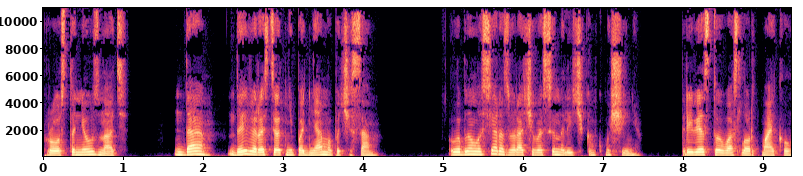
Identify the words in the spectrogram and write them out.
Просто не узнать. Да, Дэви растет не по дням, а по часам. Улыбнулась я, разворачивая сына личиком к мужчине. «Приветствую вас, лорд Майкл.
